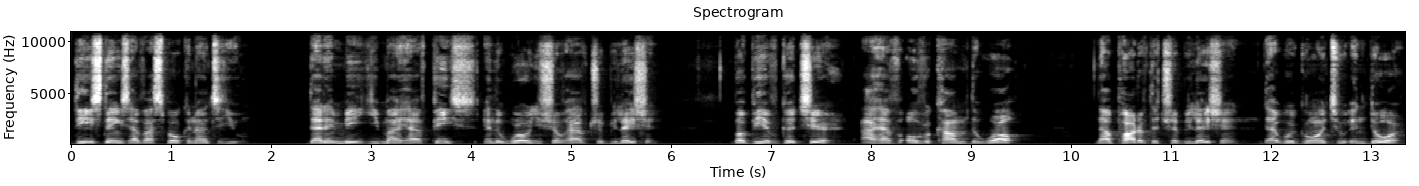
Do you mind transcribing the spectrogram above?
These things have I spoken unto you, that in me ye might have peace. In the world ye shall have tribulation, but be of good cheer. I have overcome the world. Now, part of the tribulation that we're going to endure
